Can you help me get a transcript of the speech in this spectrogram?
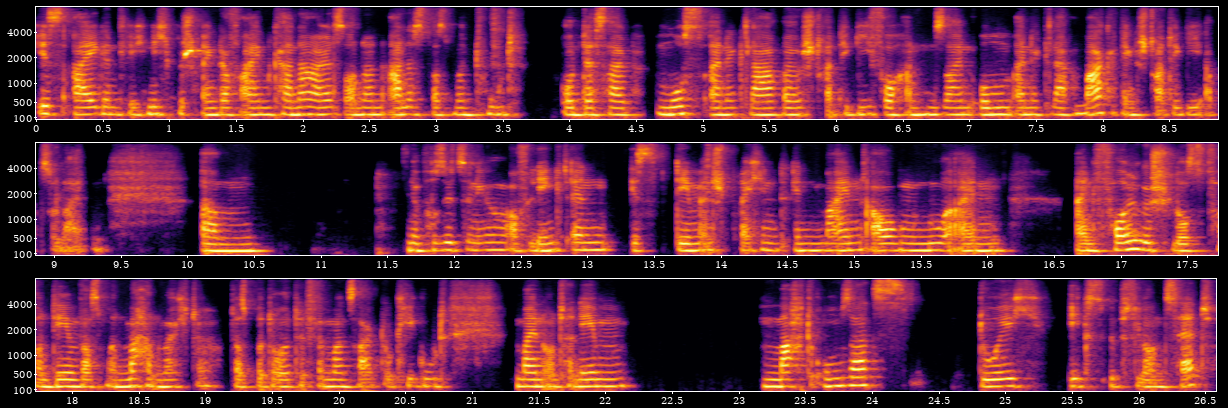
ist eigentlich nicht beschränkt auf einen Kanal, sondern alles, was man tut. Und deshalb muss eine klare Strategie vorhanden sein, um eine klare Marketingstrategie abzuleiten. Ähm, eine Positionierung auf LinkedIn ist dementsprechend in meinen Augen nur ein, ein Folgeschluss von dem, was man machen möchte. Das bedeutet, wenn man sagt, okay, gut, mein Unternehmen macht Umsatz durch XYZ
